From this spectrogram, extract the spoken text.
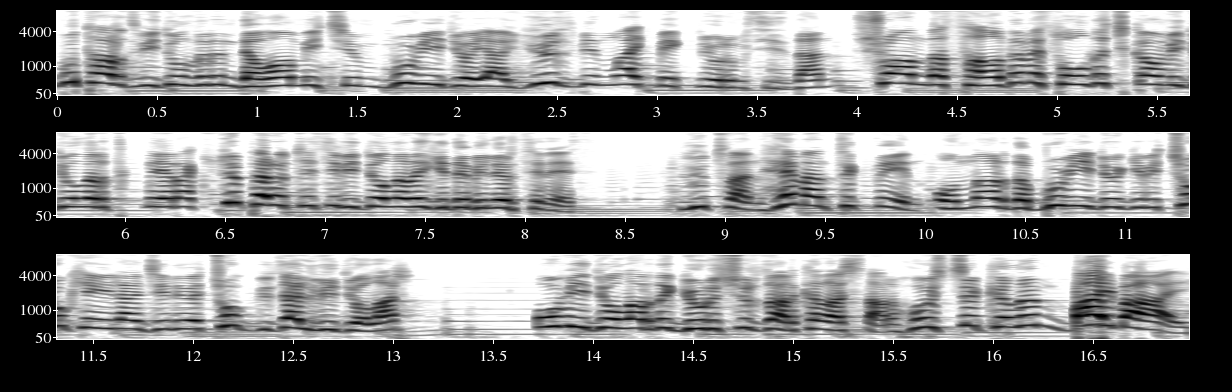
Bu tarz videoların devamı için bu videoya 100 bin like bekliyorum sizden. Şu anda sağda ve solda çıkan videoları tıklayarak süper ötesi videolara gidebilirsiniz. Lütfen hemen tıklayın. Onlar da bu video gibi çok eğlenceli ve çok güzel videolar. O videolarda görüşürüz arkadaşlar. Hoşçakalın. Bay bay.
